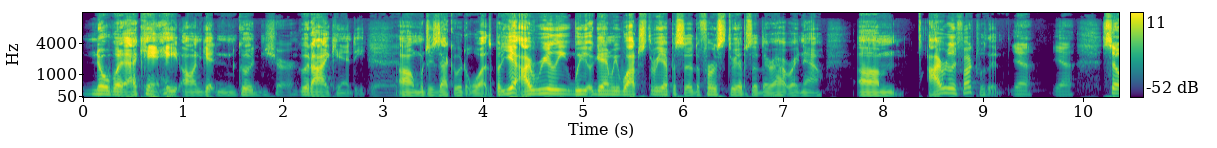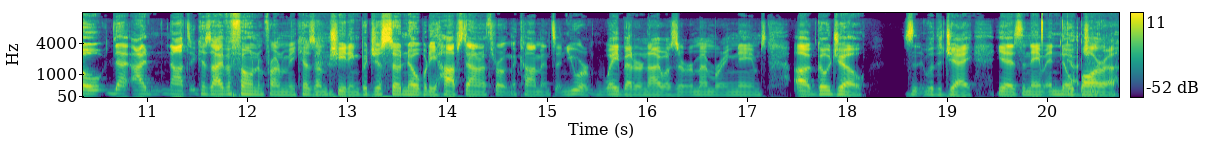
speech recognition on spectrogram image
nobody, I can't hate on getting good, Sure. good eye candy, Yeah, um, which is exactly what it was. But yeah, I really, we again, we watched three episodes. The first three episodes they're out right now. Um, I really fucked with it. Yeah, yeah. So that I'm not because I have a phone in front of me because I'm cheating, but just so nobody hops down our throat in the comments. And you were way better than I was at remembering names. Uh, Gojo with a J, yeah, is the name, and Nobara.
